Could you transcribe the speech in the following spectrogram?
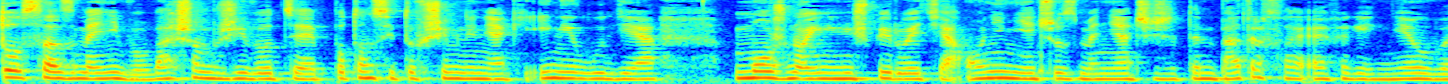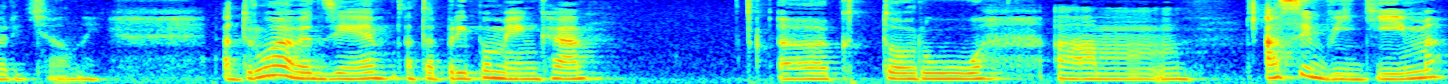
To sa zmení vo vašom živote, potom si to všimnú nejakí iní ľudia, možno ich inšpirujete a oni niečo zmenia, čiže ten butterfly efekt je neuveriteľný. A druhá vec je, a tá pripomienka, uh, ktorú um, asi vidím, uh,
